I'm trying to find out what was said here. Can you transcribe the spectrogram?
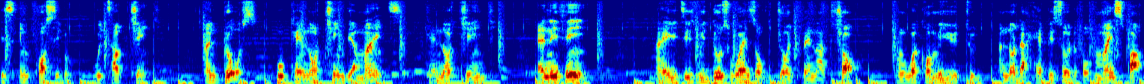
is impossible without change, and those who cannot change their minds cannot change anything. And it is with those words of George Bernard Shaw, and welcoming you to another episode of Mind Spa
